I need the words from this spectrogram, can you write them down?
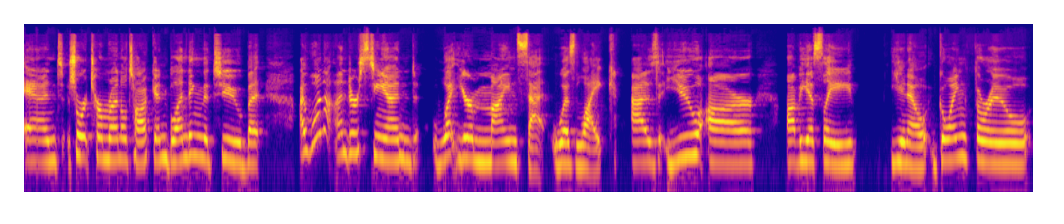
and short term rental talk and blending the two, but I want to understand what your mindset was like as you are obviously, you know, going through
